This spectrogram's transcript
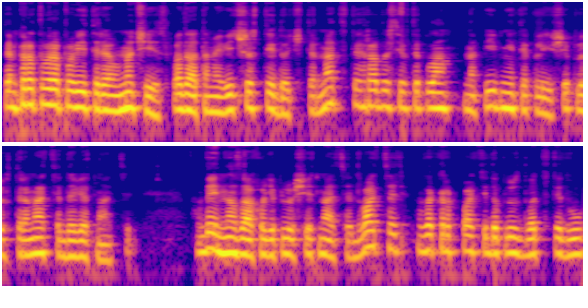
Температура повітря вночі складатиме від 6 до 14 градусів тепла, на півдні тепліше плюс 13-19. Вдень на заході плюс 16-20, в Закарпатті до плюс 22,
